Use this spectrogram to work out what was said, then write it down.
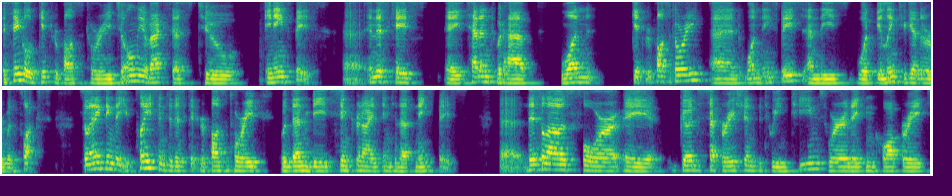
a single Git repository to only have access to a namespace. Uh, in this case, a tenant would have one Git repository and one namespace, and these would be linked together with Flux. So anything that you place into this Git repository would then be synchronized into that namespace. Uh, this allows for a good separation between teams where they can cooperate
